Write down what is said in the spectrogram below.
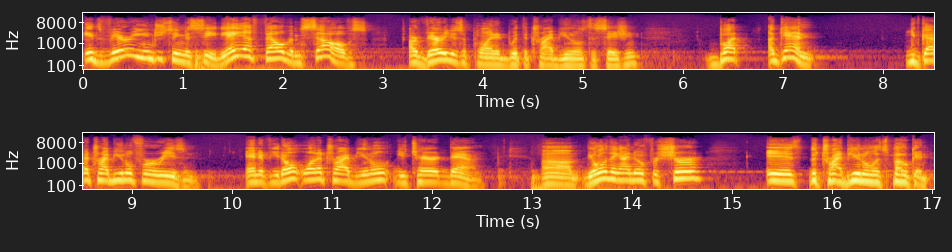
it's very interesting to see. The AFL themselves are very disappointed with the tribunal's decision. But again, you've got a tribunal for a reason. And if you don't want a tribunal, you tear it down. Um, the only thing I know for sure is the tribunal has spoken.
